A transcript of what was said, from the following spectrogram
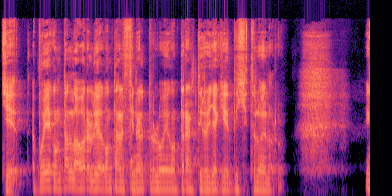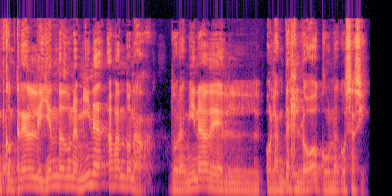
que voy a contarlo ahora, lo voy a contar al final, pero lo voy a contar al tiro ya que dijiste lo del oro. Encontré la leyenda de una mina abandonada, de una mina del holandés loco, una cosa así.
